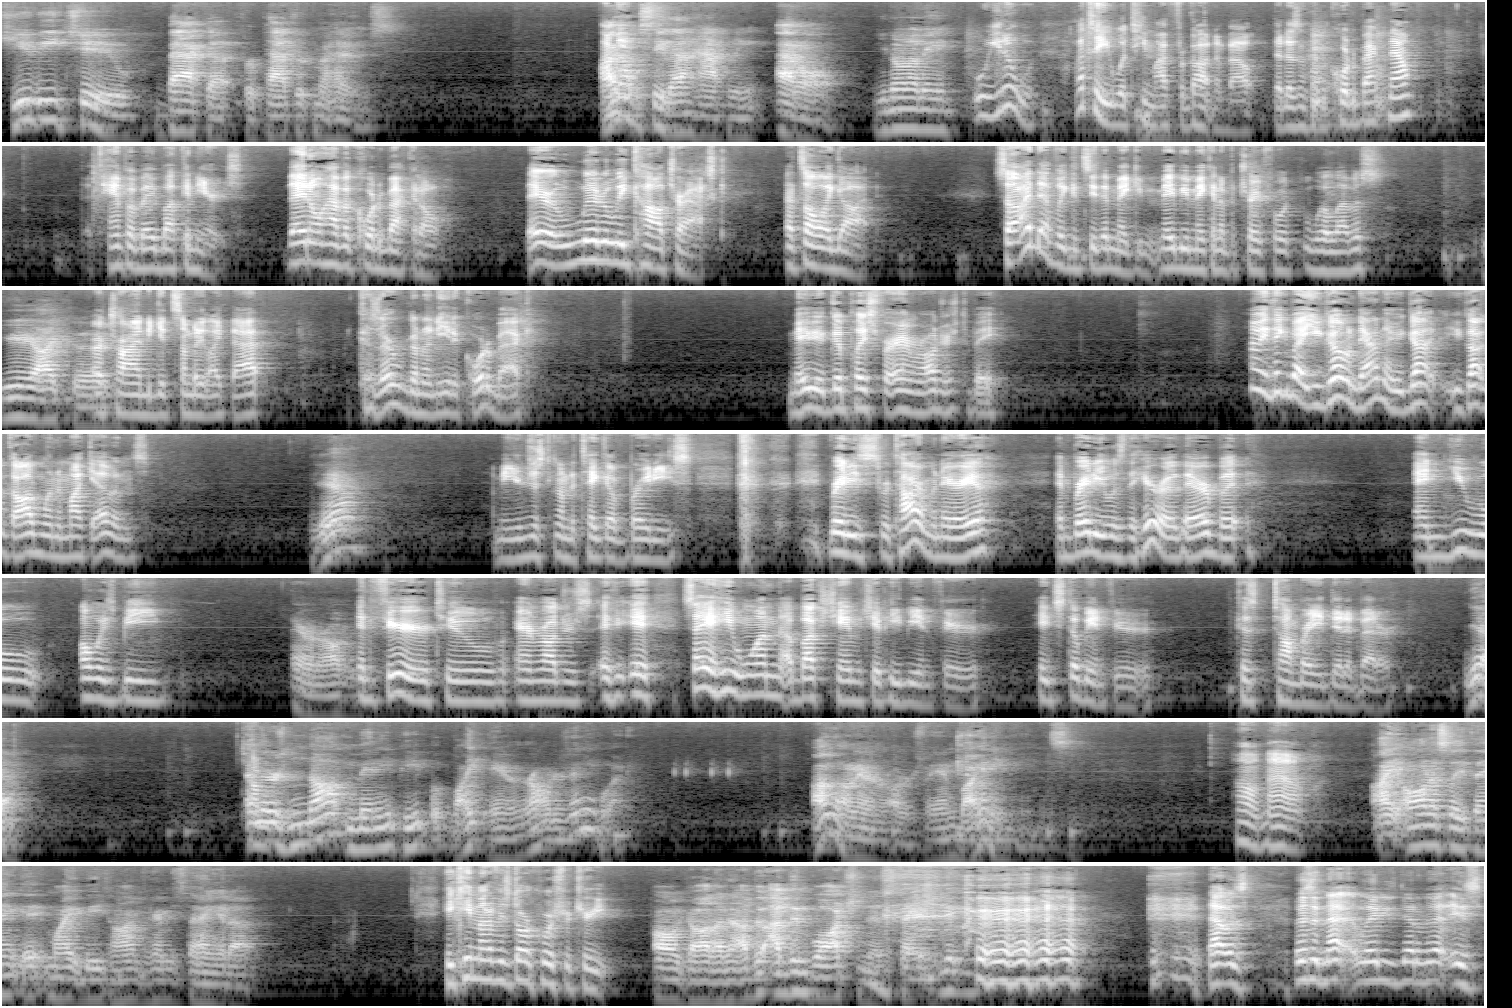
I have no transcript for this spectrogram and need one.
QB2 backup for Patrick Mahomes. I, I mean- don't see that happening at all. You know what I mean? Well, you know, I'll tell you what team I've forgotten about that doesn't have a quarterback now. The Tampa Bay Buccaneers. They don't have a quarterback at all. They are literally Kyle Trask. That's all they got. So I definitely could see them making maybe making up a trade for Will Levis Yeah, I could. or trying to get somebody like that because they're going to need a quarterback. Maybe a good place for Aaron Rodgers to be. I mean, think about it. You going down there. You got you got Godwin and Mike Evans. yeah. I mean, you're just going to take up Brady's Brady's retirement area, and Brady was the hero there. But and you will always be Aaron Rodgers. inferior to Aaron Rodgers. If, if say he won a Bucks championship, he'd be inferior. He'd still be inferior because Tom Brady did it better. yeah. Tom- And there's not many people like Aaron Rodgers anyway. I'm not an Aaron Rodgers fan by any means. Oh no, I honestly think it might be time for him to hang it up. he came out of his dark horse retreat. Oh God, I know. I've been, I've been watching this thing. that was listen, that ladies and gentlemen, that is.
